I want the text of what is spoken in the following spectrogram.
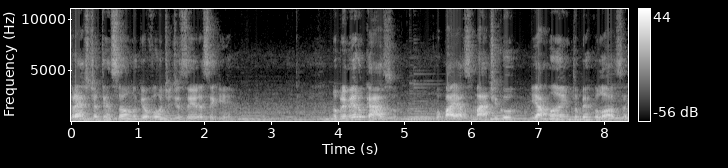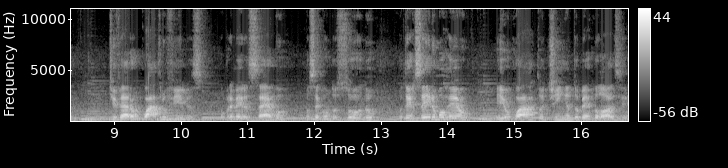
preste atenção no que eu vou te dizer a seguir. No primeiro caso, o pai asmático e a mãe tuberculosa tiveram quatro filhos: o primeiro cego, o segundo surdo, o terceiro morreu e o quarto tinha tuberculose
